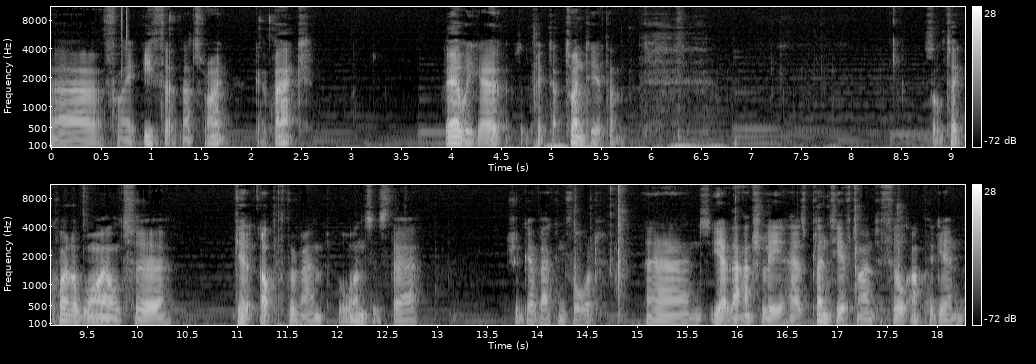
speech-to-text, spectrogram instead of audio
Uh, fire ether, that's right. Go back. There we go. So picked up 20 of them. So it'll take quite a while to get up the ramp, but once it's there, should go back and forward. And yeah, that actually has plenty of time to fill up again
